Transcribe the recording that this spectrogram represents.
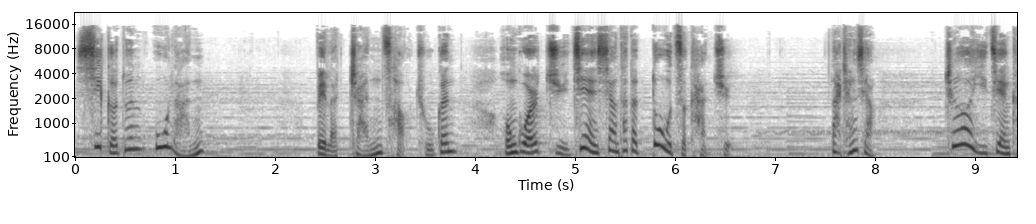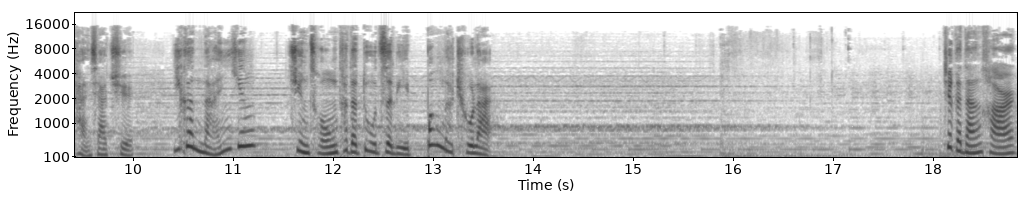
西格敦乌兰。为了斩草除根，红古尔举剑向他的肚子砍去。哪成想，这一剑砍下去，一个男婴竟从他的肚子里蹦了出来。这个男孩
